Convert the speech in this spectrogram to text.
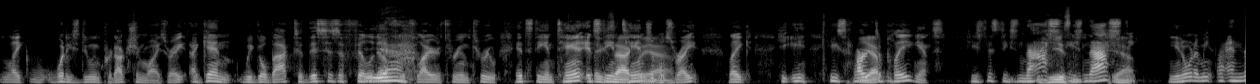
like what he's doing production wise, right? Again, we go back to this is a Philadelphia Yeah. Flyer through and through. It's the intan- it's Exactly, the intangibles, yeah. right? Like he, he he's hard to play against. He's just he's nasty. He's- He's, nasty. yeah. You know what I mean? And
